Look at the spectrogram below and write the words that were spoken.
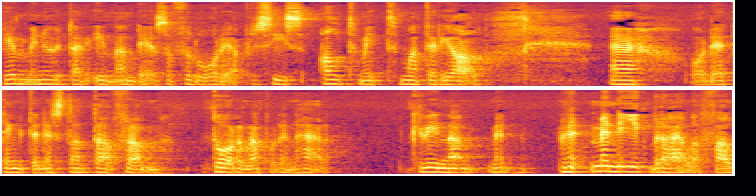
fem minuter innan det så förlorade jag precis allt mitt material. och det tänkte nästan ta fram tårarna på den här kvinnan, men, men det gick bra i alla fall.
